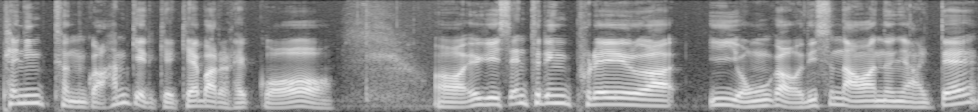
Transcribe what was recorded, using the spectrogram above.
페닝턴과 함께 이렇게 개발을 했고 어, 여기 센트링 프레이어가 이 용어가 어디서 나왔느냐 할 때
